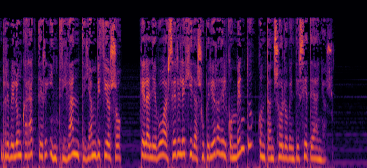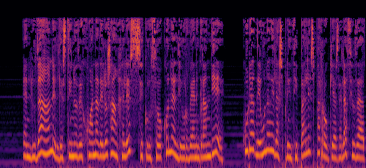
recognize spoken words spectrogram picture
reveló un carácter intrigante y ambicioso que la llevó a ser elegida superiora del convento con tan solo 27 años. En Ludán, el destino de Juana de los Ángeles se cruzó con el de Urbain Grandier, cura de una de las principales parroquias de la ciudad,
